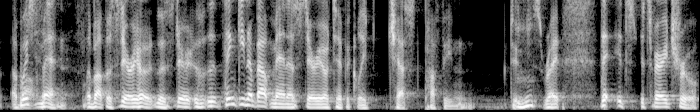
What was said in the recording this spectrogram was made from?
about Which- men, about the stereo, the stereo, the, thinking about men as stereotypically chest puffing dudes, Mm-hmm. right? That it's it's very true.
